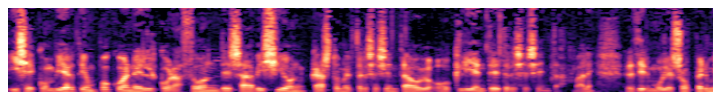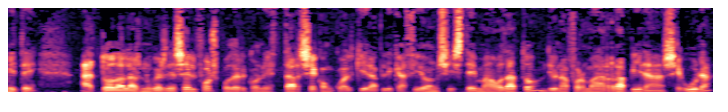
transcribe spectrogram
y se convierte un poco en el corazón de esa visión Customer 360 o, cliente 360, ¿vale? Es decir, Mulesoft permite a todas las nubes de Salesforce poder conectarse con cualquier aplicación, sistema o dato de una forma rápida, segura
